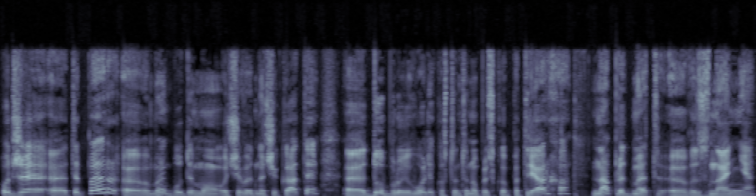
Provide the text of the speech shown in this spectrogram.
Отже, тепер е, будемо очевидно чекати е, доброї волі Константинопольського патріарха на предмет е, визнання,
